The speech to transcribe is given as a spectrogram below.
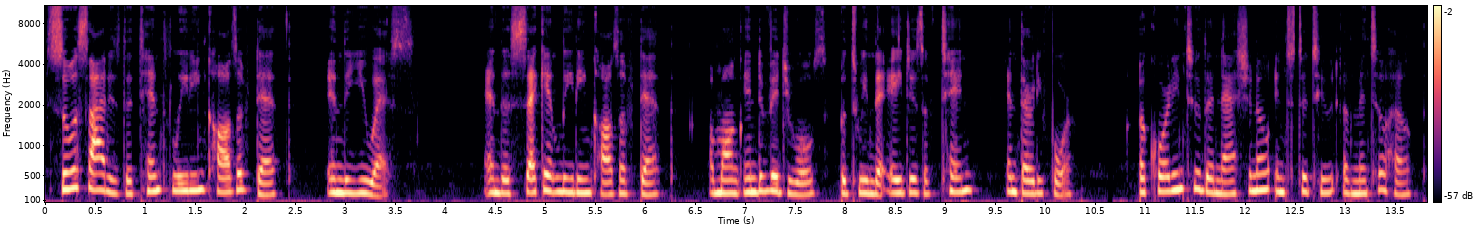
Suicide is the 10th leading cause of death in the U.S. and the second leading cause of death among individuals between the ages of 10 and 34. According to the National Institute of Mental Health,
